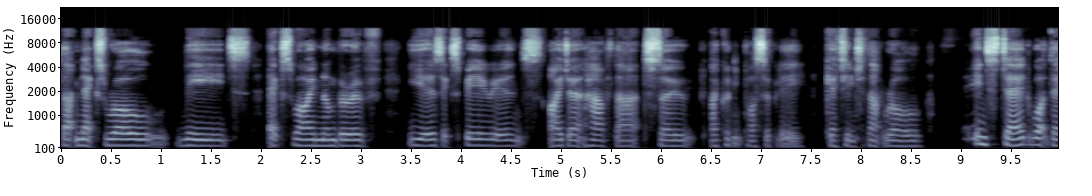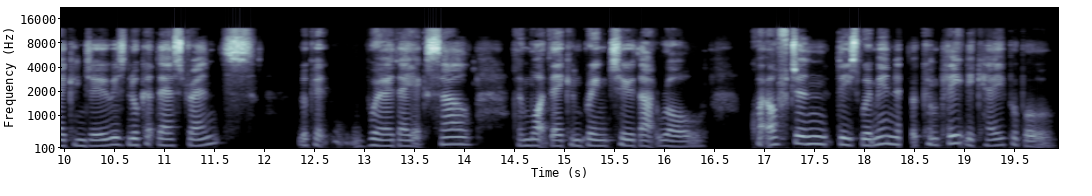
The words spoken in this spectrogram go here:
That next role needs X, Y number of years' experience. I don't have that, so I couldn't possibly get into that role. Instead, what they can do is look at their strengths look at where they excel and what they can bring to that role. Quite often, these women are completely capable,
